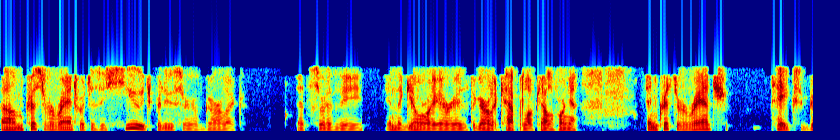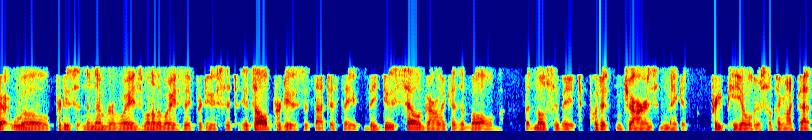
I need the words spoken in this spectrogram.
Um christopher ranch which is a huge producer of garlic that's sort of the in the gilroy area is the garlic capital of california. And christopher ranch takes will produce it in a number of ways. One of the ways they produce it, it's all produced. It's not just they they do sell garlic as a bulb, but mostly they put it in jars and make it pre-peeled or something like that.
